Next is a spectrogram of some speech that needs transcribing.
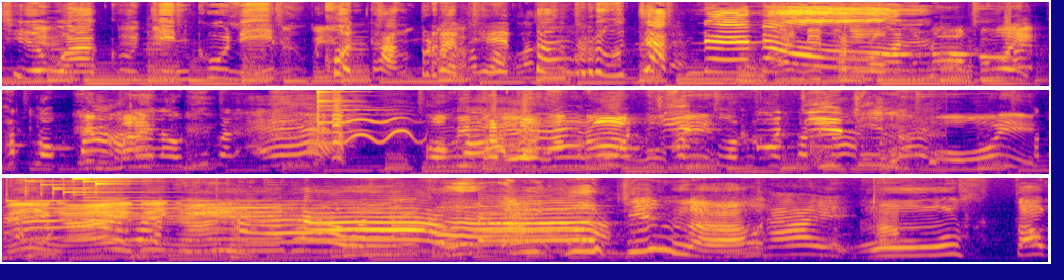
เชื่อว่าคู่จิ้นคู่นี้ คนทั้งประเทศต้องรู้จักแน่นอนพัดลมข้างน อกด้วย พัดลมเห็นไหมบ้าอะไรเราที่มันแอร์ก็มีพัดลมข้างนอกดูสิส่วนคนพัดลมเลย โอ้ยนี่ไงนี่ไง ค่ะวันนี้เขาได้ นี่คู่จิ้นเหรอ ใช่ โอ้ stop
